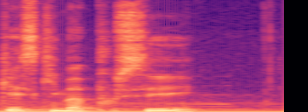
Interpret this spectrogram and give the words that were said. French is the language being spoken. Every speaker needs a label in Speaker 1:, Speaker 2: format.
Speaker 1: Qu'est-ce qui m'a poussé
